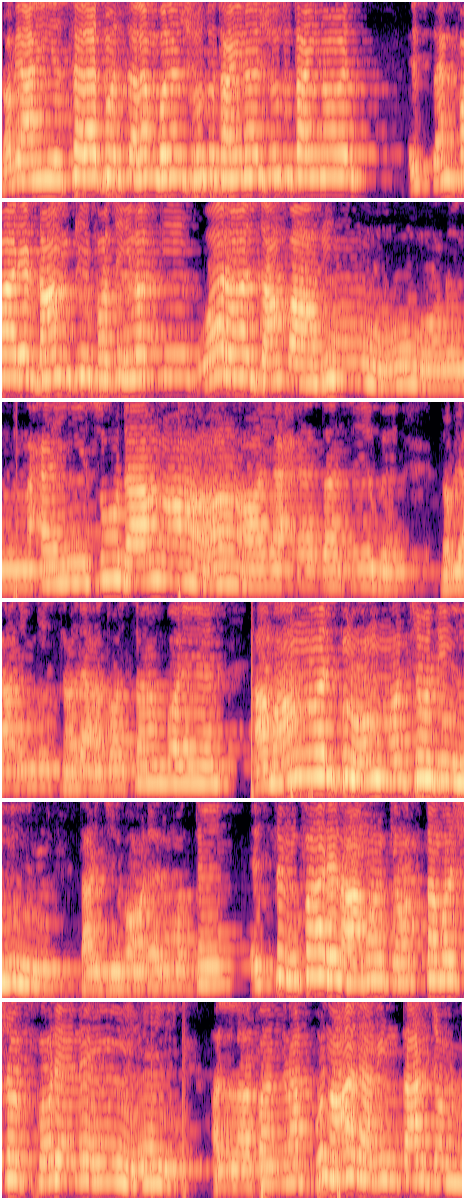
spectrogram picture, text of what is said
নবী ওয়াস সালাম বলেন, শুধু তাই নয়, শুধু তাই নয়, ইস্তেগফারের দাম কি, ফজিলত কি? ওয়ারাযাকাহু মিন হাইসু লা ইয়াহতাসিব। নবী ওয়াস সালাম বলেন, আমার কোন যদি তার জীবনের মধ্যে ইস্তেগফারের আমলকে অত্যাবশ্যক করে নেই আল্লাহ পাক রব্বুল আলামিন তার জন্য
